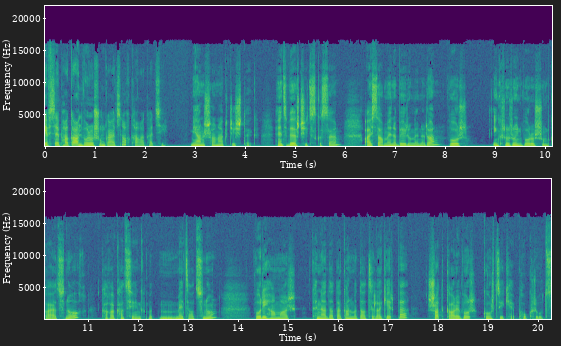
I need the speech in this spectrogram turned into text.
եւ սեփական որոշում կայացնող քաղաքացի միանշանակ ճիշտ եք հենց վերջից սկսեմ, այս ամենը բերում է նրան, որ ինքնուրույն որոշում կայացնող քաղաքացի ենք մեծացնում, որի համար քննադատական մտածելակերպը շատ կարևոր գործիք է փոքրուց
